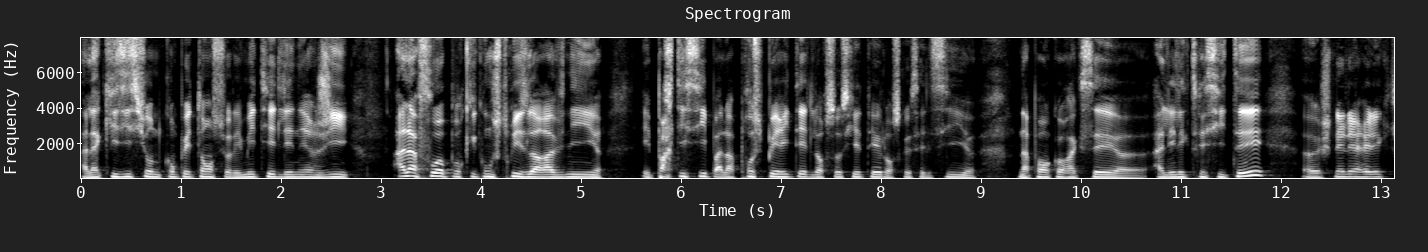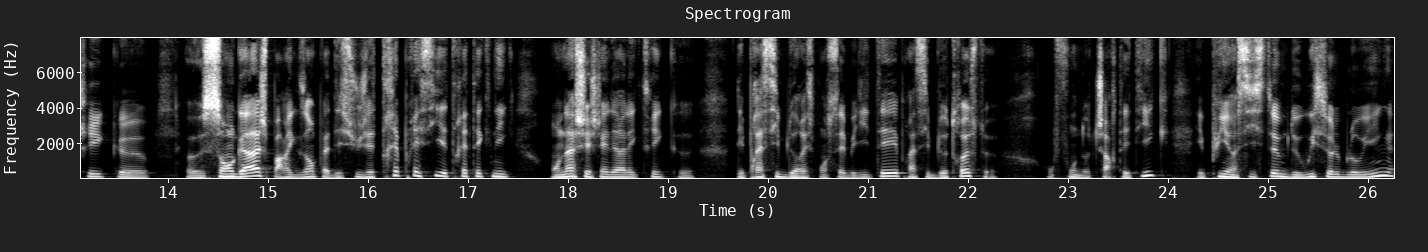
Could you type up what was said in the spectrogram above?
à l'acquisition de compétences sur les métiers de l'énergie, à la fois pour qu'ils construisent leur avenir et participent à la prospérité de leur société lorsque celle-ci euh, n'a pas encore accès à l'électricité. Schneider Electric s'engage par exemple à des sujets très précis et très techniques. On a chez Schneider Electric euh, des principes de responsabilité, principes de trust, euh, au fond notre charte éthique, et puis un système de whistleblowing.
